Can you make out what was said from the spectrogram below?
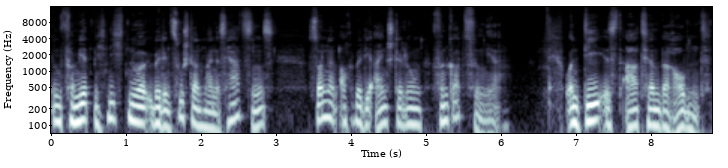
informiert mich nicht nur über den Zustand meines Herzens, sondern auch über die Einstellung von Gott zu mir. Und die ist atemberaubend.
